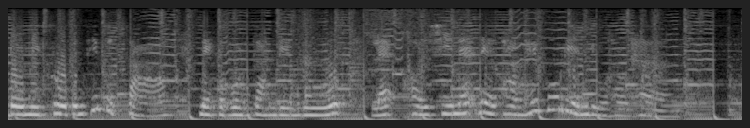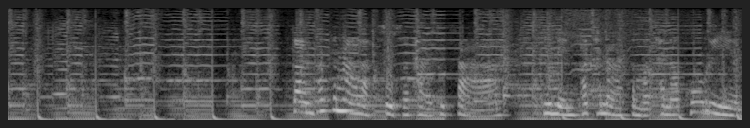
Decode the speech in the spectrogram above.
โดยมีครูเป็นที่ปรึกษาในกระบวนการเรียนรู้ และคอยชี้แนะแนวทางให้ผู้เรียนอยู่ห่างๆ การพัฒนาหลักสูตรสถานศึกษา ที่เน้นพัฒนาสมรรถนะผู้เรียน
